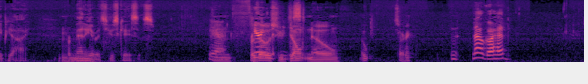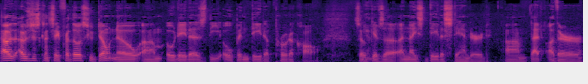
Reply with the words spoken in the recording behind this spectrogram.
API mm-hmm. for many of its use cases. Yeah. And for Here, those who just... don't know, oh, sorry. No, go ahead. I was, I was just going to say, for those who don't know, um, OData is the Open Data Protocol. So yeah. it gives a, a, nice data standard um, that other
